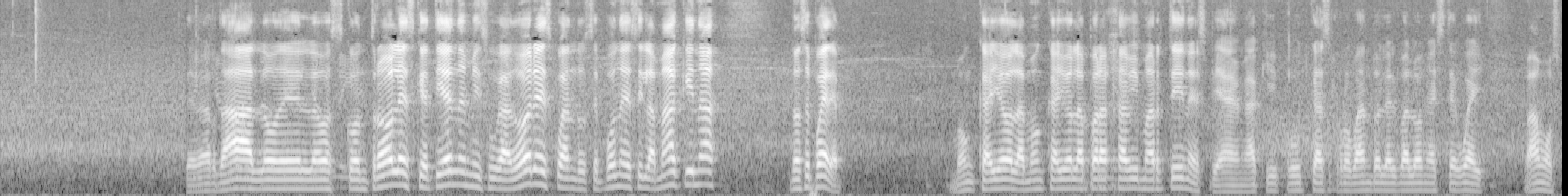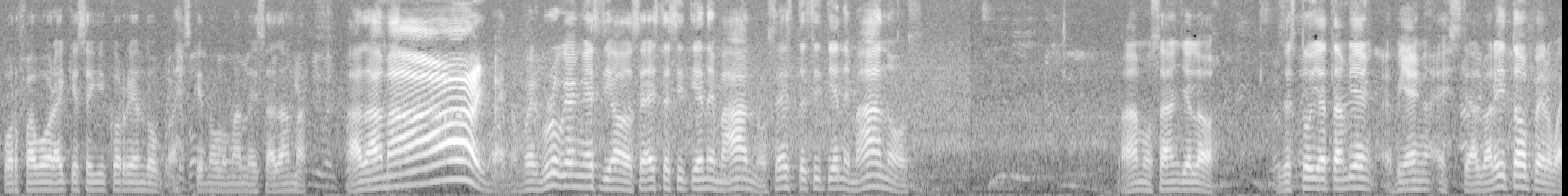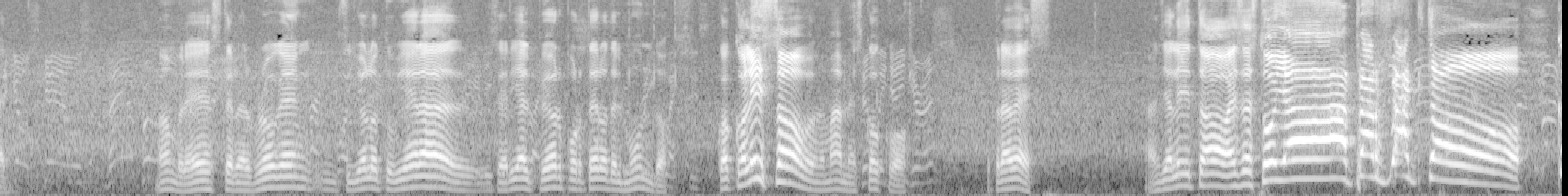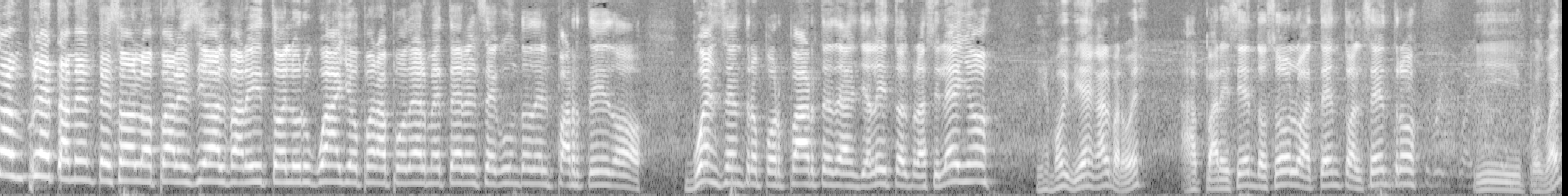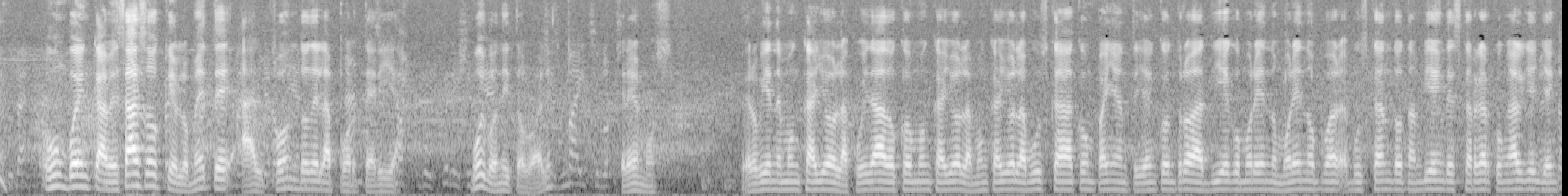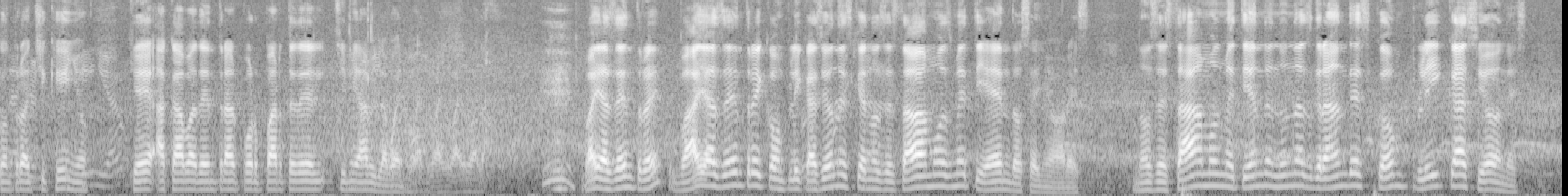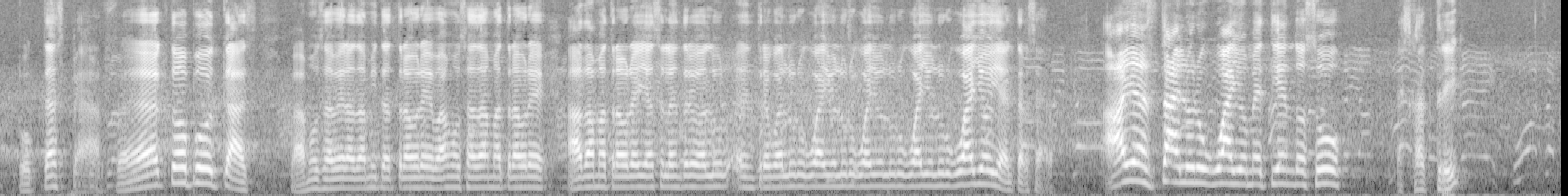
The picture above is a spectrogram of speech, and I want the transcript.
De verdad, lo de los controles que tienen mis jugadores cuando se pone así la máquina, no se puede. Moncayola, Moncayola para Javi Martínez. Bien, aquí Putkas robándole el balón a este güey. Vamos, por favor, hay que seguir corriendo. es que no mames, Adama. Adama. Ay, bueno, Verbruggen es Dios. Este sí tiene manos. Este sí tiene manos. Vamos, Ángelo. Es tuya también. Bien, este Alvarito, pero bueno. Hombre, este Verbruggen, si yo lo tuviera, sería el peor portero del mundo. Coco listo. No mames, Coco. Otra vez. Angelito, esa es tuya. ¡Perfecto! Completamente solo apareció Alvarito, el uruguayo, para poder meter el segundo del partido. Buen centro por parte de Angelito, el brasileño. Y muy bien, Álvaro, ¿eh? Apareciendo solo, atento al centro. Y pues bueno, un buen cabezazo que lo mete al fondo de la portería. Muy bonito, ¿vale? Queremos. Pero viene Moncayola, cuidado con Moncayola. Moncayola busca acompañante. Ya encontró a Diego Moreno. Moreno buscando también descargar con alguien. Ya encontró a Chiquiño que acaba de entrar por parte del Chimi Ávila. Bueno, bueno, bueno, Vaya centro, ¿eh? Vaya centro y complicaciones que nos estábamos metiendo, señores. Nos estábamos metiendo en unas grandes complicaciones. Podcast, perfecto podcast. Vamos a ver a Damita Traoré, vamos a Dama Traoré. A Dama Traoré ya se la entregó al, entregó al uruguayo, el uruguayo, el uruguayo, el uruguayo y el tercero. Ahí está el uruguayo metiendo su... ¿Es hack trick?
